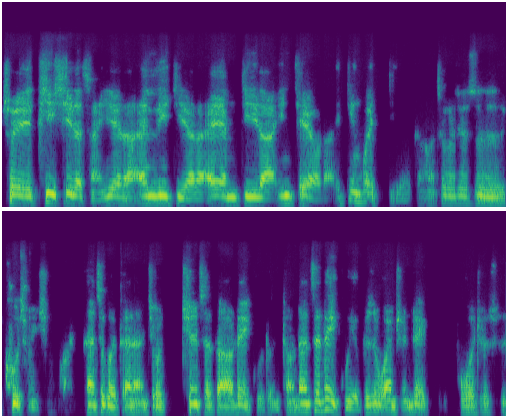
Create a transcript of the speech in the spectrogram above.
所以 PC 的产业啦，NVIDIA 啦，AMD 啦，Intel 啦，一定会跌的啊，这个就是库存循环。那这个当然就牵扯到类股轮动，但这类股也不是完全类股，不过就是。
